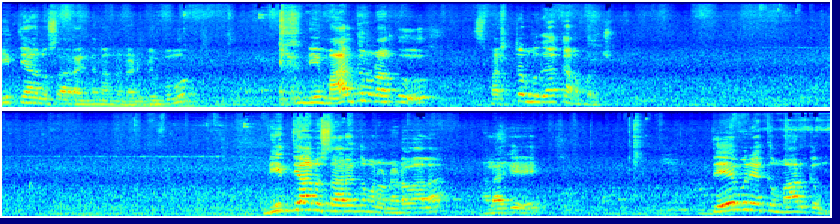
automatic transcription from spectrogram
నీత్యానుసారంగా నన్ను నడిపింపు నీ మార్గం నాకు స్పష్టముగా కనపరచు నీత్యానుసారంగా మనం నడవాలా? అలాగే దేవుని యొక్క మార్గం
